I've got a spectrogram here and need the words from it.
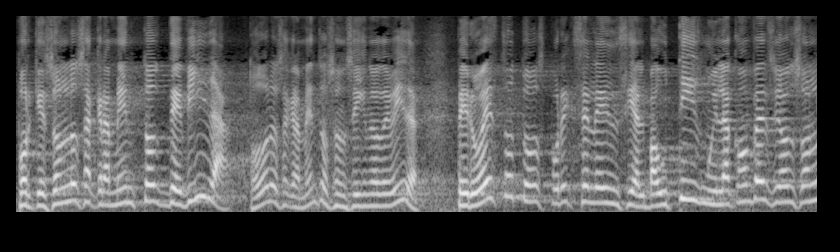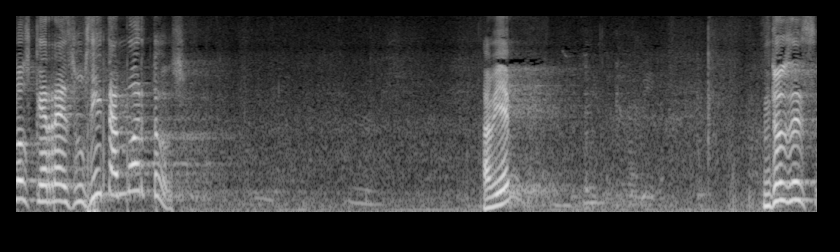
Porque son los sacramentos de vida. Todos los sacramentos son signos de vida. Pero estos dos, por excelencia, el bautismo y la confesión, son los que resucitan muertos. ¿Está bien? Entonces,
